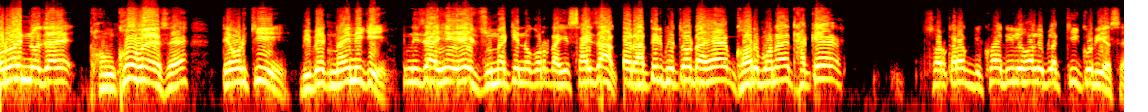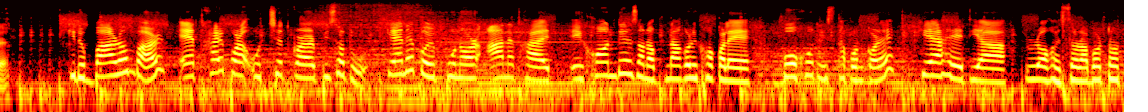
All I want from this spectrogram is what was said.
অৰণ্য যে ধ্বংস হৈ আছে তেওঁৰ কি বিবেক নাই নেকি? নিজে আহি এই জোনাকী নগৰত আহি চাই যাওক। ৰাতিৰ ভিতৰত আহে ঘৰ বনাই থাকে চৰকাৰক দেখুৱাই দিলে হ'ল এইবিলাক কি কৰি আছে? কিন্তু বাৰম্বাৰ এঠাইৰ পৰা উচ্ছেদ কৰাৰ পিছতো কেনেকৈ পুনৰ আন এঠাইত এই সন্দেহজনক নাগৰিকসকলে বসতি স্থাপন কৰে সেয়াহে এতিয়া ৰহস্যৰ আৱৰ্তত।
